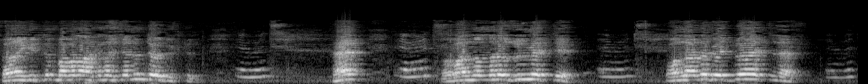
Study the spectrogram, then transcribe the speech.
Sonra gittin babana arkadaşlarını mı dövdürttün? Evet. He? Evet. Baban onlara zulmetti. Evet. Onlar da beddua ettiler. Evet.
